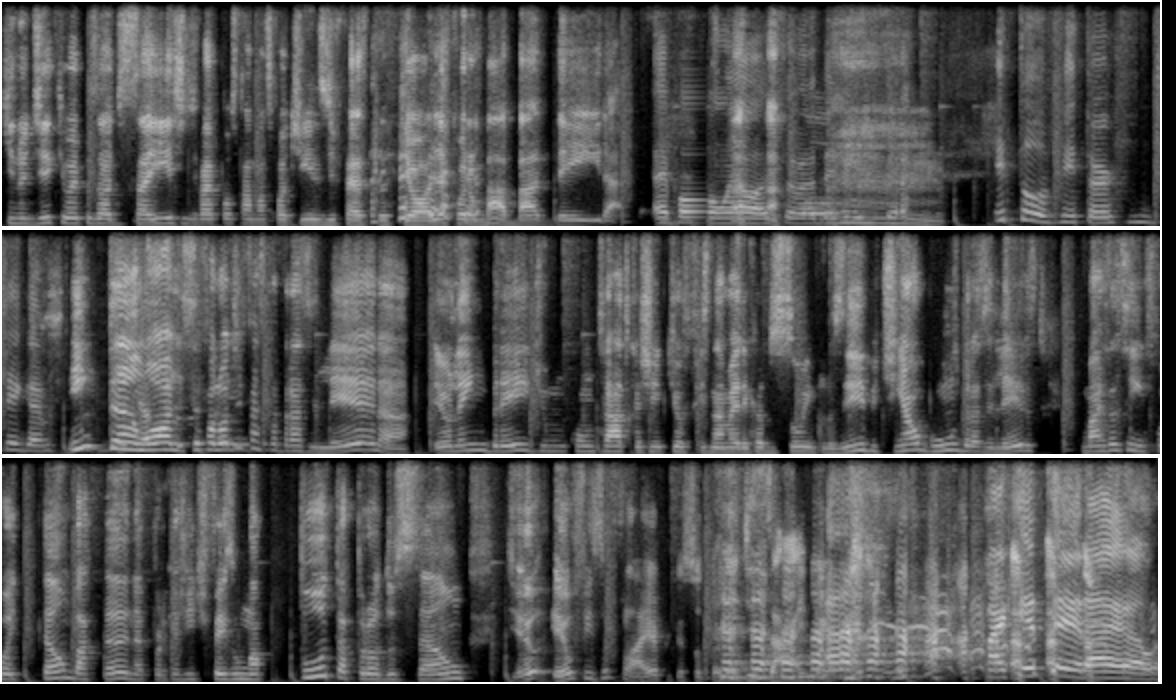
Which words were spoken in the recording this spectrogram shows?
que no dia que o episódio sair, a gente vai postar umas fotinhas de festas que, olha, foram babadeira. É bom, é ótimo, é delícia. E tu, Vitor? Diga. Então, olha, você falou de festa brasileira. Eu lembrei de um contrato que, a gente, que eu fiz na América do Sul, inclusive. Tinha alguns brasileiros, mas assim, foi tão bacana porque a gente fez uma puta produção. Eu, eu fiz o flyer, porque eu sou toda designer, Marqueteira ela.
